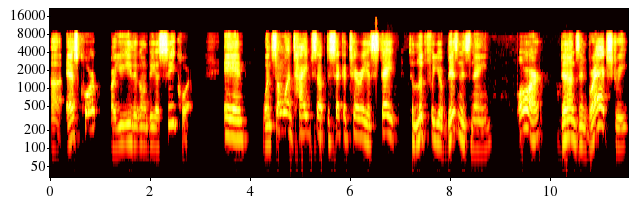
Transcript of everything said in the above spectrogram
a S corp, or you're either going to be a C corp. And when someone types up the Secretary of State to look for your business name or Duns and Bradstreet,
